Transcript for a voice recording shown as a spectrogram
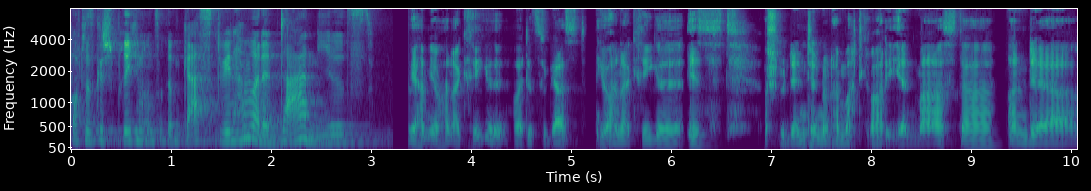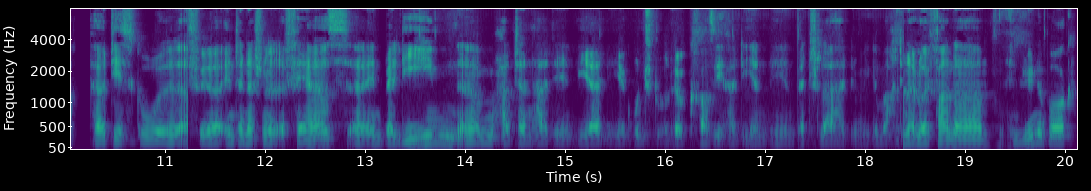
auf das Gespräch in unseren Gast. Wen haben wir denn da, Nils? Wir haben Johanna Kriegel heute zu Gast. Johanna Kriegel ist Studentin oder macht gerade ihren Master an der Hertie School für International Affairs äh, in Berlin, ähm, hat dann halt ihr, ihr Grundstudium, quasi halt ihren, ihren Bachelor halt irgendwie gemacht in der Leuphana in Lüneburg.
